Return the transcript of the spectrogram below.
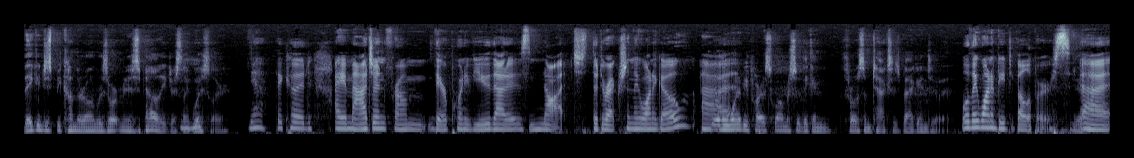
they can just become their own resort municipality, just like Whistler. Yeah, they could. I imagine from their point of view, that is not the direction they want to go. Uh, Well, they want to be part of Squamish so they can throw some taxes back into it. well, they want to be developers. Uh,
